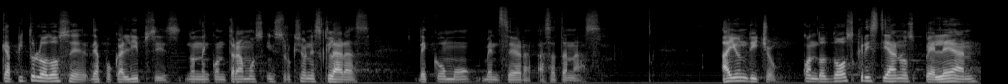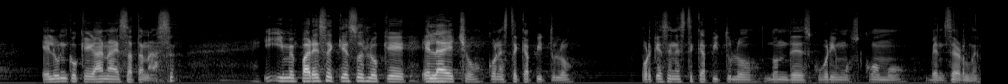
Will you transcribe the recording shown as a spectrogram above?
capítulo 12 de Apocalipsis donde encontramos instrucciones claras de cómo vencer a Satanás. Hay un dicho, cuando dos cristianos pelean, el único que gana es Satanás. Y, me parece que eso es lo que él ha hecho con este capítulo, porque es en este capítulo donde descubrimos cómo vencerle.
